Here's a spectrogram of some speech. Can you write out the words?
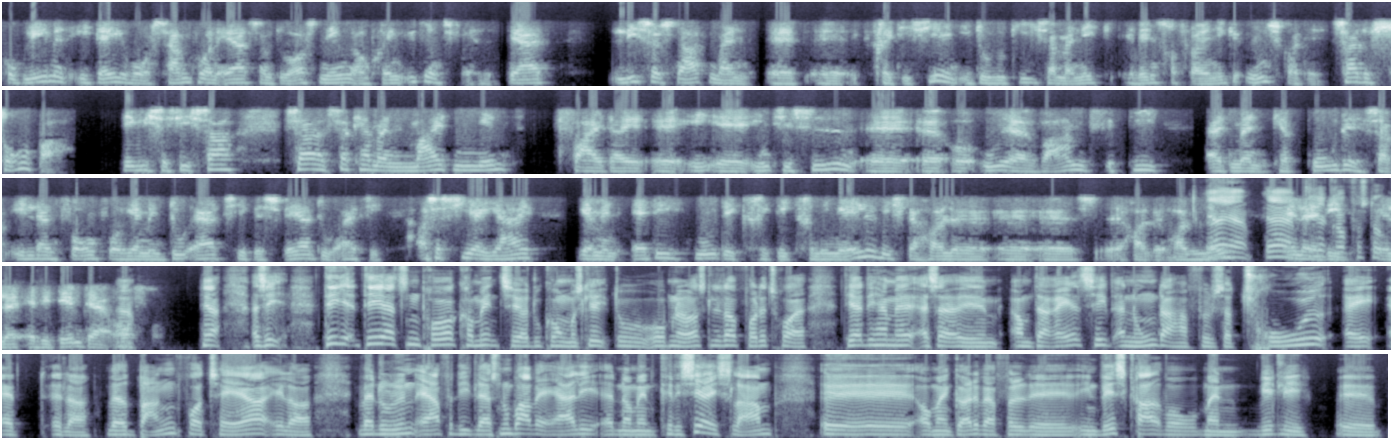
problemet i dag i vores samfund er, som du også nævner omkring ytringsfrihed, det er, at lige så snart man øh, øh, kritiserer en ideologi, som man ikke, venstrefløjen ikke ønsker det, så er du sårbar. Det vil så sige, så, så, så kan man meget nemt fejre dig øh, øh, ind til siden øh, øh, og ud af varmen, fordi at man kan bruge det som en eller anden form for, jamen du er til besvær, du er til. Og så siger jeg, jamen er det nu det, det kriminelle, vi skal holde, øh, øh, holde, holde med? Ja, ja, ja, det eller, er forstå. eller er det dem, der er ofre? Ja, Ja, altså det, det jeg sådan prøver at komme ind til, og du kommer måske, du åbner også lidt op for det, tror jeg, det er det her med, altså øh, om der reelt set er nogen, der har følt sig troet af, at, eller været bange for terror, eller hvad du end er, fordi lad os nu bare være ærlige, at når man kritiserer islam, øh, og man gør det i hvert fald øh, i en vis grad, hvor man virkelig øh,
